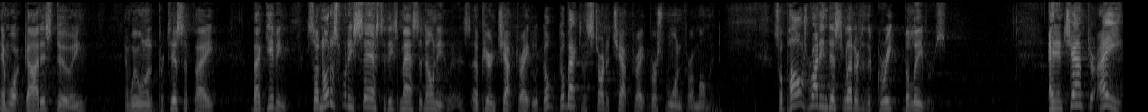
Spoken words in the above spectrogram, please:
in what God is doing, and we want to participate by giving. So notice what he says to these Macedonians up here in chapter 8. Go, go back to the start of chapter 8, verse 1 for a moment. So Paul's writing this letter to the Greek believers. And in chapter 8,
